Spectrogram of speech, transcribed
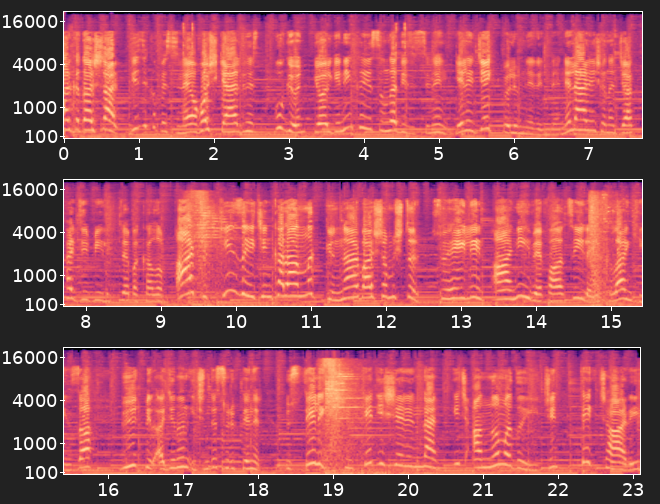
arkadaşlar, dizi kafesine hoş geldiniz. Bugün Gölgenin Kıyısında dizisinin gelecek bölümlerinde neler yaşanacak hadi birlikte bakalım. Artık Kinza için karanlık günler başlamıştır. Süheyl'in ani vefatıyla yıkılan Kinza büyük bir acının içinde sürüklenir. Üstelik şirket işlerinden hiç anlamadığı için tek çareyi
